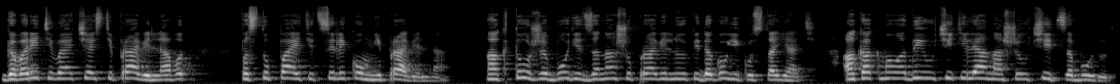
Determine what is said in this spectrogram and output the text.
говорите вы отчасти правильно, а вот поступаете целиком неправильно. А кто же будет за нашу правильную педагогику стоять? А как молодые учителя наши учиться будут,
